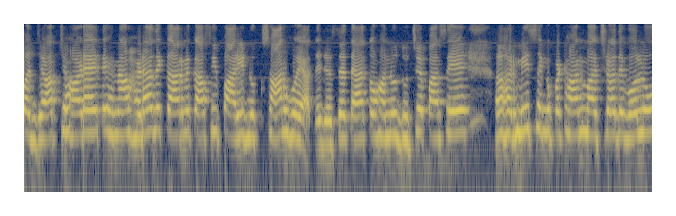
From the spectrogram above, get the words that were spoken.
ਪੰਜਾਬ 'ਚ ਹੜ੍ਹ ਆਏ ਤੇ ਇਹਨਾਂ ਹੜ੍ਹਾਂ ਦੇ ਕਾਰਨ ਕਾਫੀ ਭਾਰੀ ਨੁਕਸਾਨ ਹੋਇਆ ਤੇ ਜਿਸ ਦੇ ਤਹਿਤ ਤੁਹਾਨੂੰ ਦੂਜੇ ਪਾਸੇ ਹਰਮੀਤ ਸਿੰਘ ਪਠਾਨ ਮਾਜਰਾ ਦੇ ਵੱਲੋਂ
